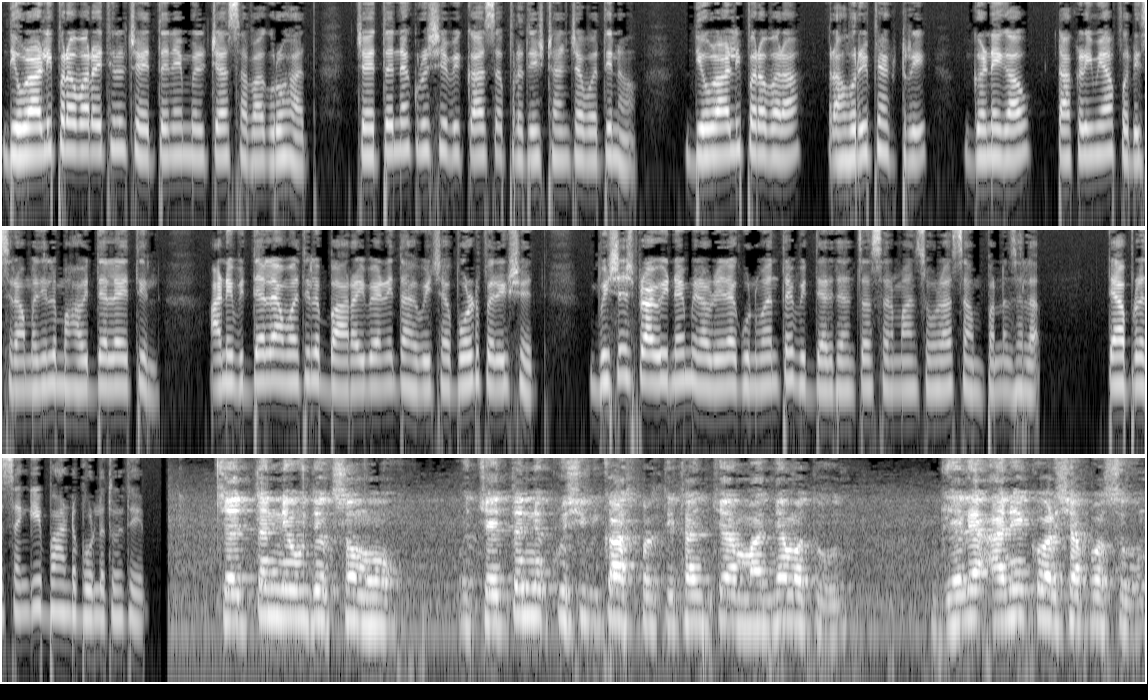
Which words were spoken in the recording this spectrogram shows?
दिवळाली प्रवारा येथील चैतन्य मिलच्या सभागृहात चैतन्य कृषी विकास प्रतिष्ठानच्या वतीनं दिवळाली प्रवरा राहुरी फॅक्टरी गणेगाव टाकळीम या परिसरामधील महाविद्यालयातील आणि विद्यालयामधील बारावी आणि दहावीच्या बोर्ड परीक्षेत विशेष प्रावीण्य मिळवलेल्या गुणवंत विद्यार्थ्यांचा सन्मान सोहळा संपन्न झाला. त्याप्रसंगी भांड बोलत होते. चैतन्य उद्योग समूह व चैतन्य कृषी विकास प्रतिष्ठानच्या माध्यमातून गेल्या अनेक वर्षापासून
